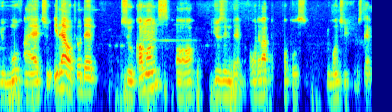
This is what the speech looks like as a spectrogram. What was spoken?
you move ahead to either upload them to commons or using them for whatever purpose you want to use them.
